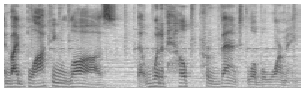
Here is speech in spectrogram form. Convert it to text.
and by blocking laws that would have helped prevent global warming.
